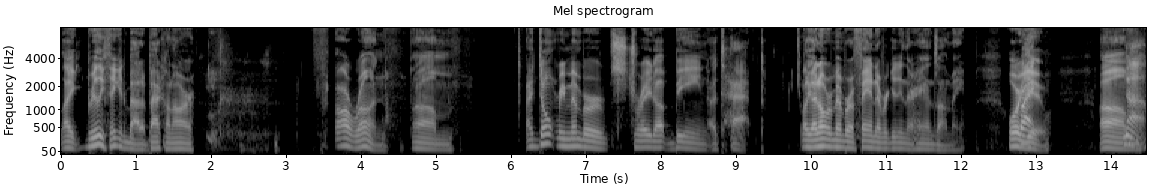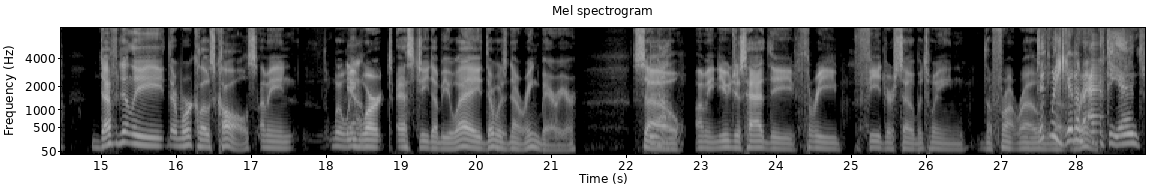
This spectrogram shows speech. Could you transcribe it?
Like really thinking about it back on our our run, um, I don't remember straight up being attacked. Like I don't remember a fan ever getting their hands on me or Right. you. Um, no, definitely there were close calls. I mean, when we Yeah. worked SGWA, there was no ring barrier. So, I mean, you just had the three feet or so between the front row. didn't we the get them ring. at the end?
